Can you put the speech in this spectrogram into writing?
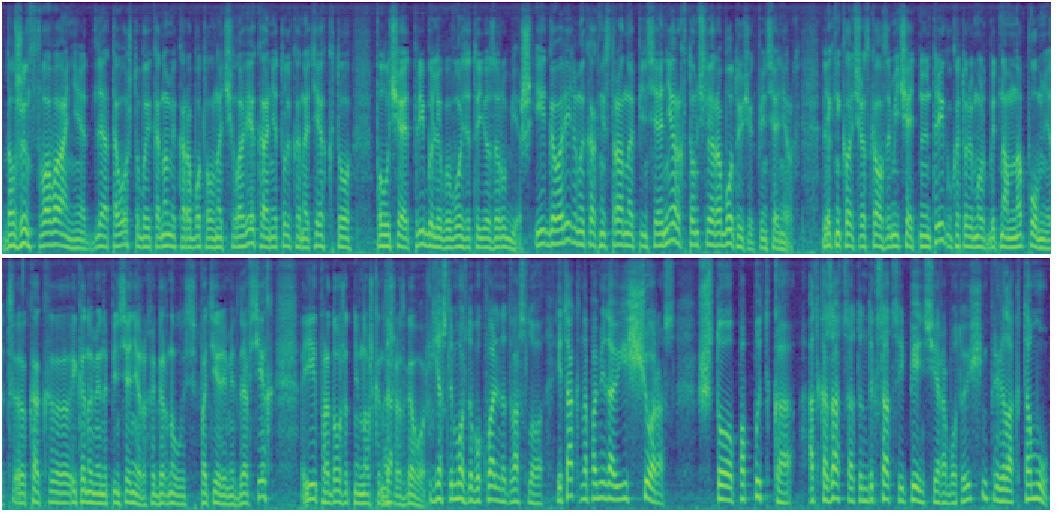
долженствования для того, чтобы экономика работала на человека, а не только на тех, кто получает прибыль и вывозит ее за рубеж. И говорили мы, как ни странно, о пенсионерах, в том числе работающих пенсионерах. Олег Николаевич рассказал замечательную интригу, которая, может быть, нам напомнит, как экономия на пенсионерах обернулась потерями для всех, и продолжит немножко наш Да. разговор. Если можно, буквально два слова. Итак, напоминаю еще раз, что попытка отказаться от индексации пенсии работающим привела к тому,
